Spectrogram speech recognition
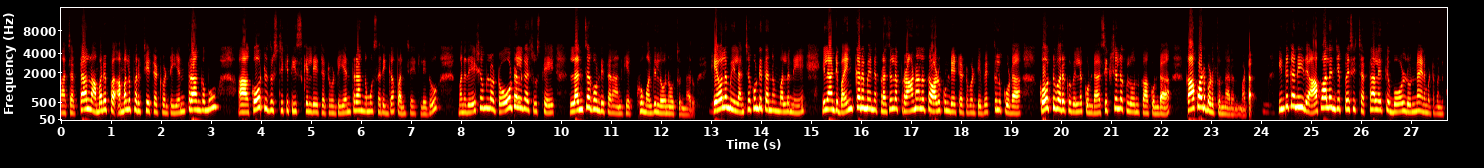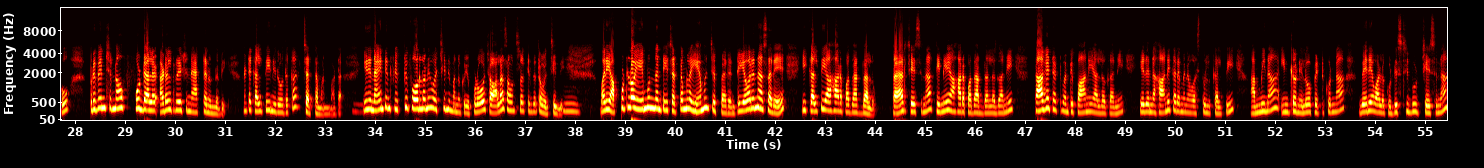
ఆ చట్టాలను అమలు అమలు పరిచేటటువంటి యంత్రాంగము ఆ కోర్టు దృష్టికి తీసుకెళ్ళేటటువంటి యంత్రాంగము సరిగ్గా పనిచేయట్లేదు. మన దేశంలో టోటల్గా చూస్తే లంచగొండితనానికి ఎక్కువ మంది లోనవుతున్నారు. కేవలం ఈ లంచగొండితనం వల్లనే ఇలాంటి భయంకరమైన ప్రజల ప్రాణాలతో ఆడుకుండేటటువంటి వ్యక్తులు కూడా కోర్టు వరకు వెళ్ళకుండా శిక్షలకు లోను కాకుండా కాపాడబడుతున్నారనమాట ఇందుకని ఇది ఆపాలని చెప్పేసి చట్టాలైతే బోల్డ్ ఉన్నాయన్నమాట మనకు. Prevention of food adulteration act అని ఉన్నది. అంటే కల్తీ నిరోధక చట్టం అన్నమాట. ఇది నైన్టీన్ ఫిఫ్టీ ఫోర్లోనే వచ్చింది మనకు. ఎప్పుడో చాలా సంవత్సరాల కిందట వచ్చింది. మరి అప్పట్లో ఏముందంటే ఈ చట్టంలో ఏమని చెప్పారంటే ఎవరైనా సరే ఈ కల్తీ ఆహార పదార్థాలు తయారు చేసిన తినే ఆహార పదార్థాల్లో కానీ తాగేటటువంటి పానీయాల్లో కానీ ఏదైనా హానికరమైన వస్తువులు కలిపి అమ్మినా ఇంట్లో నిల్వ పెట్టుకున్నా వేరే వాళ్ళకు డిస్ట్రిబ్యూట్ చేసినా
